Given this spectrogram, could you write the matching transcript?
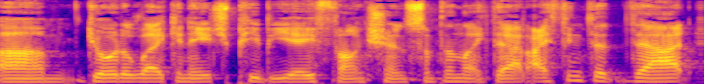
um, go to like an HPBA function, something like that. I think that that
